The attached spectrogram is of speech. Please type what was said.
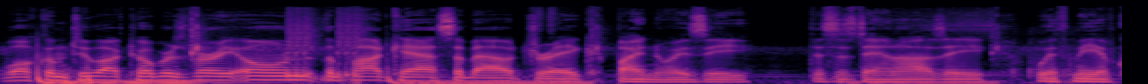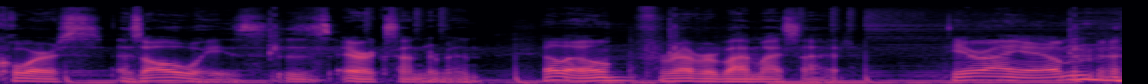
Welcome to October's very own, the podcast about Drake by Noisey. This is Dan Ozzi. With me, of course, as always, is Eric Sundermann, Hello, forever by my side. here I am.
